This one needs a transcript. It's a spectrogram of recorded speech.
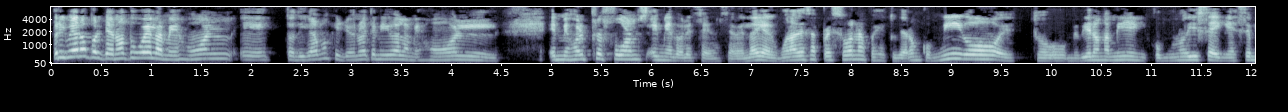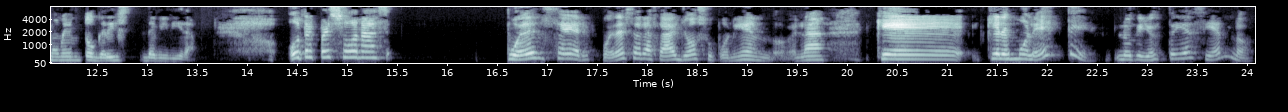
Primero porque no tuve la mejor, esto, digamos que yo no he tenido la mejor, el mejor performance en mi adolescencia, ¿verdad? Y algunas de esas personas pues estudiaron conmigo, esto, me vieron a mí, como uno dice, en ese momento gris de mi vida. Otras personas pueden ser, puede ser acá yo suponiendo, ¿verdad? Que, que les moleste lo que yo estoy haciendo.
